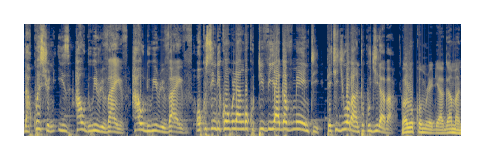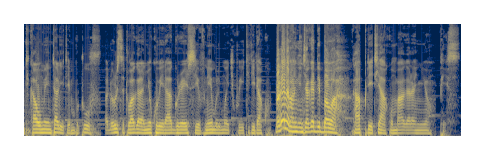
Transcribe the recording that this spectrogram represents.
The question is how do we revive? How do we revive? Okusindika obulango ku tv ya gavumenti tekigiwa bantu kugiraba waliwo comrade agamba nti kawo mentality mubutuufu badde olusi tetwagala nnyo okubeera aggressive naye mulimu ekikuyitirirako. Bagala bange njagadde bawa ka update ako mbaagala nnyo. Peace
